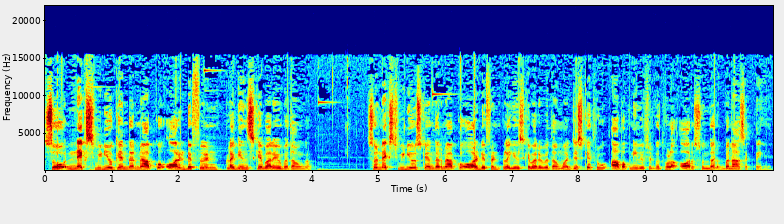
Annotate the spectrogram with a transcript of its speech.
सो नेक्स्ट वीडियो के अंदर मैं आपको और डिफरेंट प्लगइन्स के बारे में बताऊँगा। सो नेक्स्ट वीडियोस के अंदर मैं आपको और डिफरेंट प्लगइन्स के बारे में बताऊँगा जिसके थ्रू आप अपनी वेबसाइट को थोड़ा और सुंदर बना सकते हैं।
